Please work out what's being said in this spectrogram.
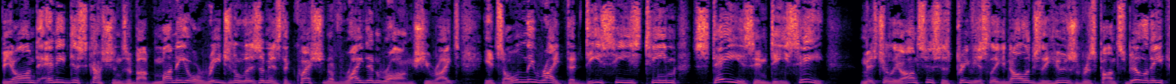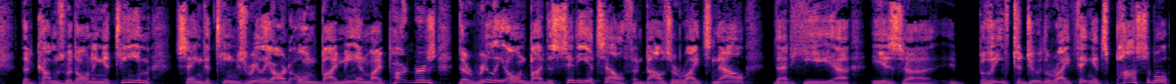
Beyond any discussions about money or regionalism is the question of right and wrong, she writes. It's only right that DC's team stays in DC. Mr. Leonsis has previously acknowledged the huge responsibility that comes with owning a team, saying the teams really aren't owned by me and my partners. They're really owned by the city itself. And Bowser writes now that he uh, is uh, believed to do the right thing. It's possible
